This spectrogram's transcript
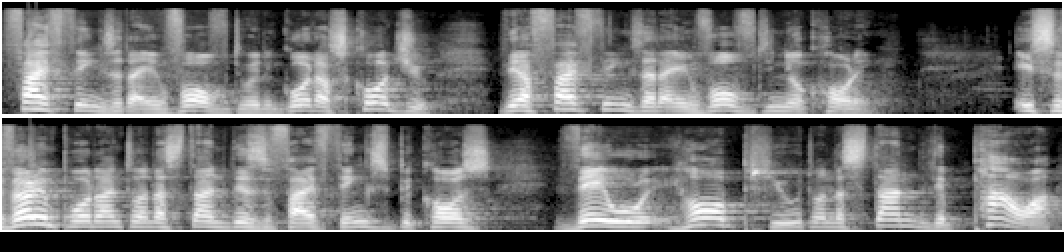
Five things that are involved when God has called you. There are five things that are involved in your calling. It's very important to understand these five things because they will help you to understand the power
